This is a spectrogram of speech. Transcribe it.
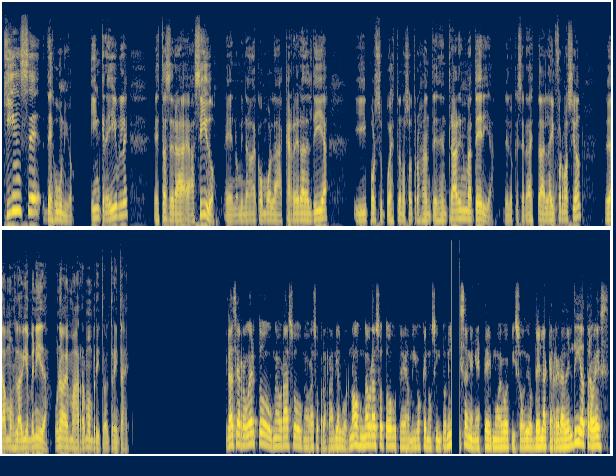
15 de junio. Increíble. Esta será, ha sido eh, nominada como la carrera del día. Y por supuesto, nosotros antes de entrar en materia de lo que será esta, la información, le damos la bienvenida una vez más a Ramón Brito, el 30G. Gracias Roberto, un abrazo, un abrazo para Randy Albornoz, un abrazo a todos ustedes amigos que nos sintonizan en este nuevo episodio de la carrera del día a través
